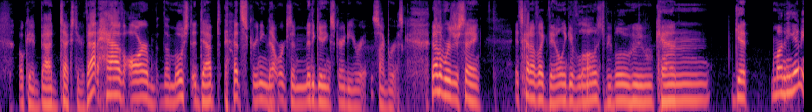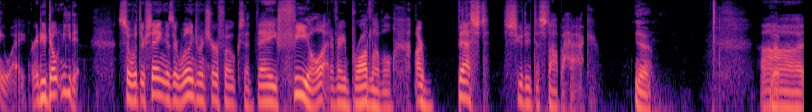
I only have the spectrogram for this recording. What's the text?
okay. Bad text here. That have are the most adept at screening networks and mitigating cyber risk. In other words, you're saying it's kind of like they only give loans to people who can get money anyway, right? Who don't need it. So what they're saying is they're willing to insure folks that they feel at a very broad level are best suited to stop a hack. Yeah. Uh,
